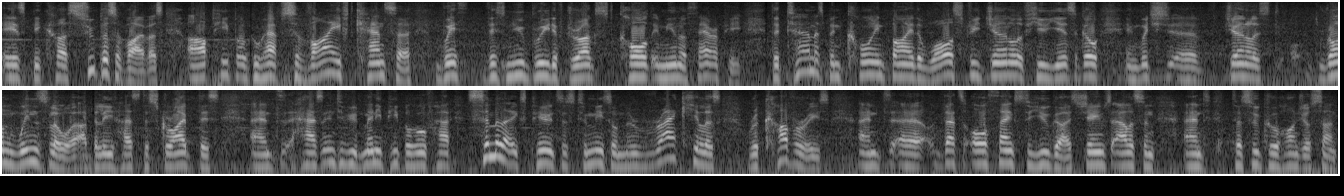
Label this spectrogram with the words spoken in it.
is because super survivors are people who have survived cancer with this new breed of drugs called immunotherapy. The term has been coined by the Wall Street Journal a few years ago, in which uh, journalist Ron Winslow, I believe, has described this and has interviewed many people who've had similar experiences to me, so miraculous recoveries. And uh, that's all thanks to you guys, James Allison and Tasuku Honjo-san.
